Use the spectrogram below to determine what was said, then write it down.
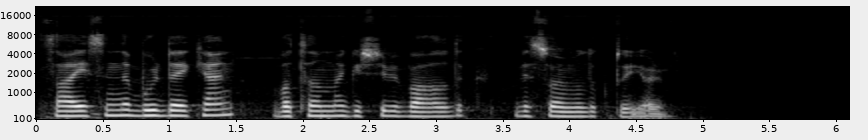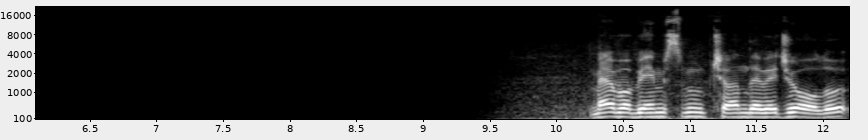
Sayesinde buradayken vatanıma güçlü bir bağlılık ve sorumluluk duyuyorum. Merhaba benim ismim Çağın Devecioğlu.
